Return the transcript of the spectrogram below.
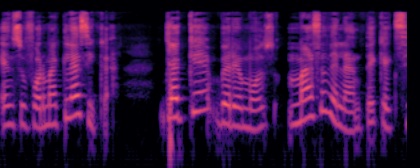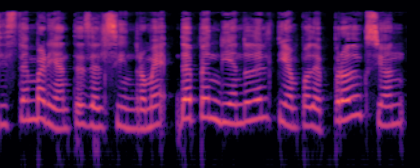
en su forma clásica, ya que veremos más adelante que existen variantes del síndrome dependiendo del tiempo de producción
